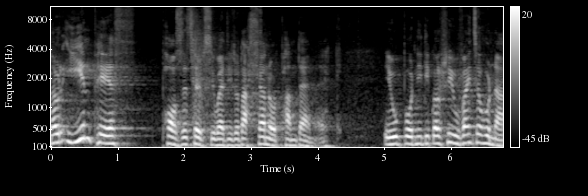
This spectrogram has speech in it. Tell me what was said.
Nawr, un peth positif sydd wedi dod allan o'r pandemig yw bod ni wedi gweld rhywfaint o hwnna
